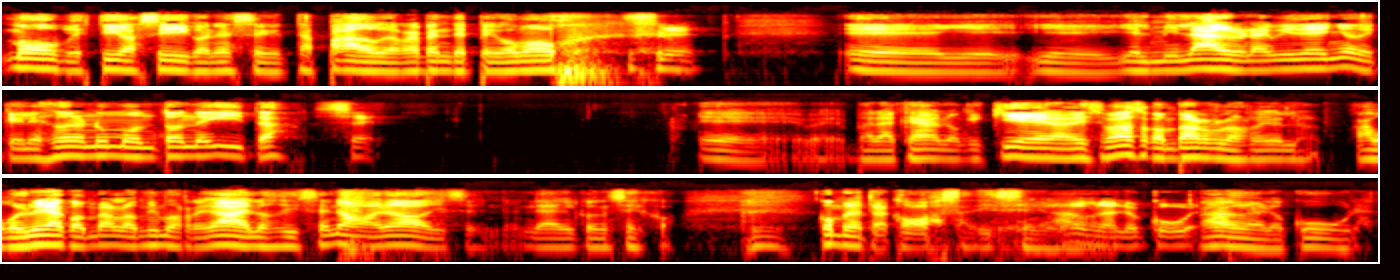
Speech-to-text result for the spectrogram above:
Moe vestido así, con ese tapado que de repente pegó Moe. Sí, Eh, y, y- y el milagro navideño de que les donan un montón de guita. sí. eh, para que hagan lo que quieran. Dice, vas a comprar los regalos, a volver a comprar los mismos regalos. Dice, no, no, dice, le dan el consejo. Compren otra cosa, dice. Ah, una locura. Ah, una locura.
